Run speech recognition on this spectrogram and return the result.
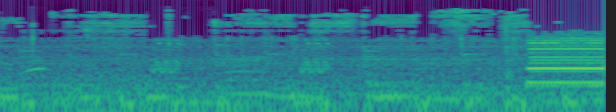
ます。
